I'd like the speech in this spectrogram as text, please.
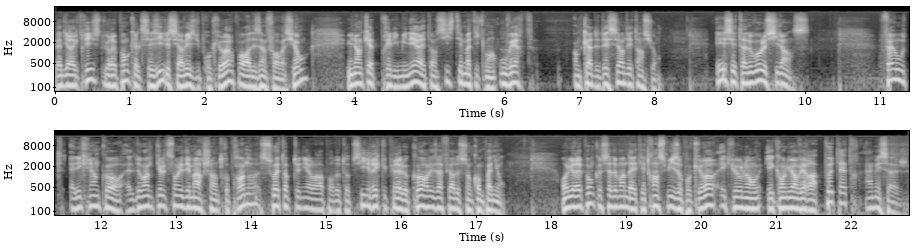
La directrice lui répond qu'elle saisit les services du procureur pour avoir des informations, une enquête préliminaire étant systématiquement ouverte en cas de décès en détention. Et c'est à nouveau le silence. Fin août, elle écrit encore, elle demande quelles sont les démarches à entreprendre, souhaite obtenir le rapport d'autopsie, récupérer le corps, les affaires de son compagnon. On lui répond que sa demande a été transmise au procureur et qu'on lui enverra peut-être un message.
